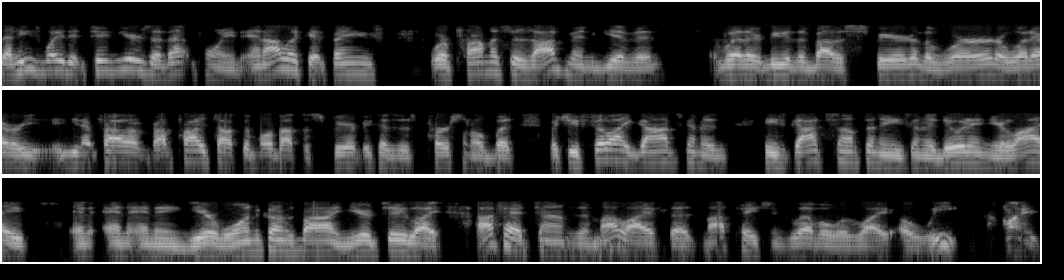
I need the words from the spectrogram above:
that he's waited ten years at that point. And I look at things where promises I've been given whether it be by the spirit or the word or whatever you, you know probably i'm probably talking more about the spirit because it's personal but but you feel like god's gonna he's got something and he's gonna do it in your life and and and in year one comes by and year two like i've had times in my life that my patience level was like a week like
